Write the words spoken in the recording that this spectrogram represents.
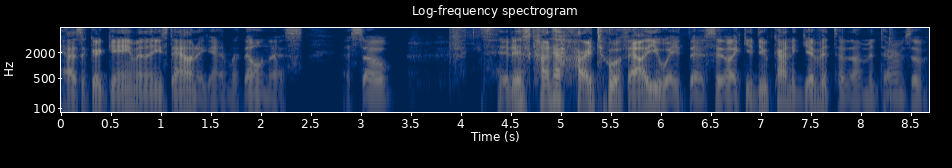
has a good game and then he's down again with illness. So it is kind of hard to evaluate this. Like you do kind of give it to them in terms of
